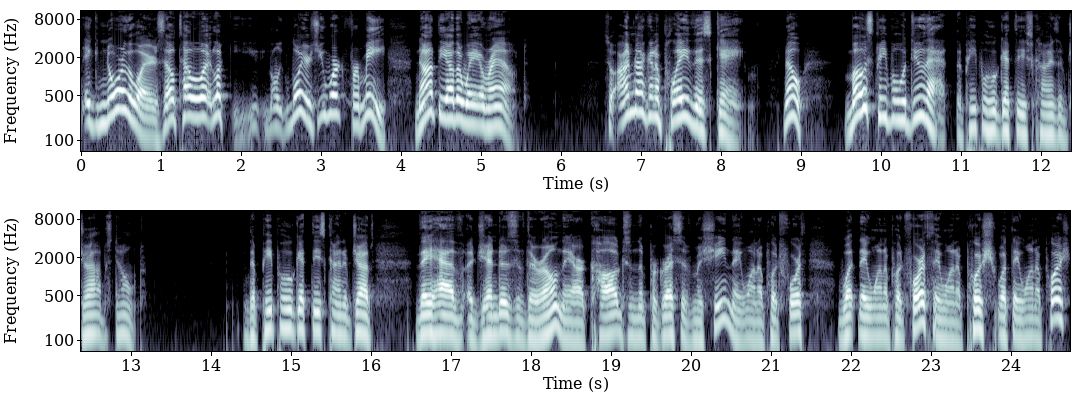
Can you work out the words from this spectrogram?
ignore the lawyers. They'll tell the look, you, lawyers, you work for me, not the other way around. So I'm not going to play this game. No, most people would do that. The people who get these kinds of jobs don't. The people who get these kind of jobs, they have agendas of their own. They are cogs in the progressive machine. They want to put forth what they want to put forth. They want to push what they want to push.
